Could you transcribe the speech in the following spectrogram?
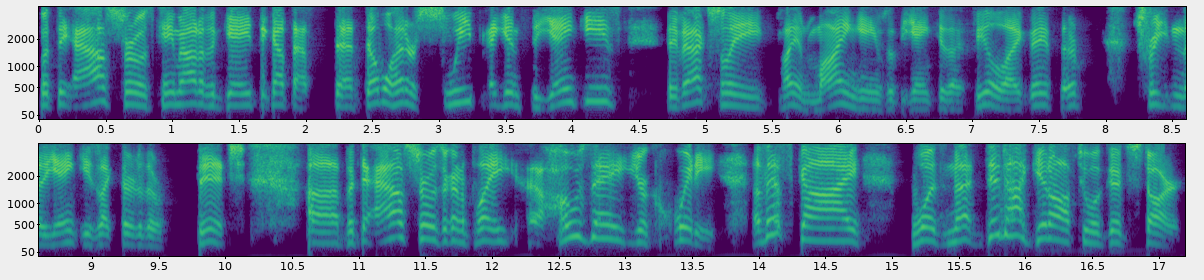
But the Astros came out of the gate. They got that, that doubleheader sweep against the Yankees. They've actually playing mind games with the Yankees, I feel like. They, they're treating the Yankees like they're the bitch. Uh, but the Astros are going to play Jose Urquidy. Now, this guy was not did not get off to a good start,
